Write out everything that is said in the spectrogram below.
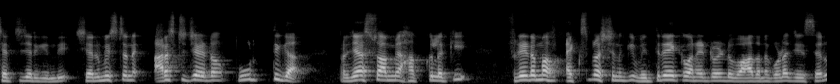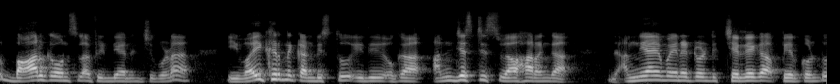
చర్చ జరిగింది. శర్మిష్టని అరెస్ట్ చేయడం పూర్తిగా ప్రజాస్వామ్య హక్కులకి ఫ్రీడమ్ ఆఫ్ ఎక్స్ప్రెషన్కి వ్యతిరేకం అనేటువంటి వాదన కూడా చేశారు. బార్ కౌన్సిల్ ఆఫ్ ఇండియా నుంచి కూడా ఈ వైఖరిని ఖండిస్తూ ఇది ఒక అన్జస్టిస్ వ్యవహారంగా అన్యాయమైనటువంటి చర్యగా పేర్కొంటూ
